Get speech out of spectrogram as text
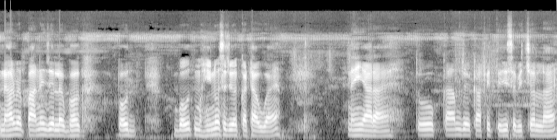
नहर में पानी जो लगभग बहुत बहुत महीनों से जो है कटा हुआ है, नहीं आ रहा है। तो काम जो है काफ़ी तेज़ी से भी चल रहा है।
